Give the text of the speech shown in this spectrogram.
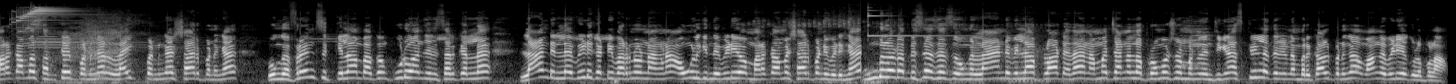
மறக்காமல் சப்ஸ்கிரைப் பண்ணுங்கள் லைக் பண்ணுங்கள் ஷேர் பண்ணுங்கள் உங்கள் ஃப்ரெண்ட்ஸ் கிளாம்பாக்கம் கூடுவாஞ்சேரி சர்க்கிளில் லேண்ட் இல்லை வீடு கட்டி வரணும்னாங்கன்னா அவங்களுக்கு இந்த வீடியோ மறக்காமல் ஷேர் பண்ணி விடுங்க. உங்களோட பிஸ்னஸஸ் உங்கள் லேண்ட் வில்லா பிளாட் ஏதாவது நம்ம சேனலில் ப்ரொமோஷன் பண்ணி ஸ்க்ரீனில் தெரிய நம்பருக்கு கால் பண்ணுங்கள் வாங்க வீடியோ கொடுப்பலாம்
